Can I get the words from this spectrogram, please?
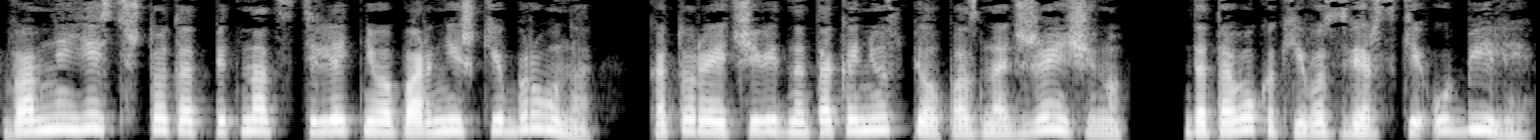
Во мне есть что-то от пятнадцатилетнего парнишки Бруно, который, очевидно, так и не успел познать женщину до того, как его зверски убили.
